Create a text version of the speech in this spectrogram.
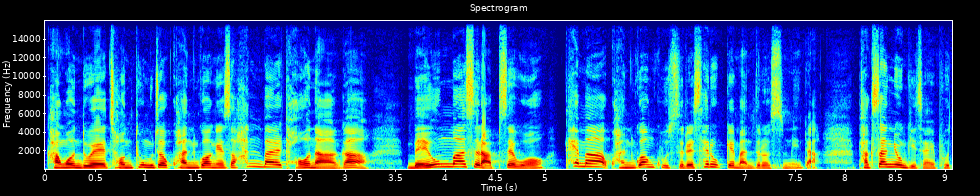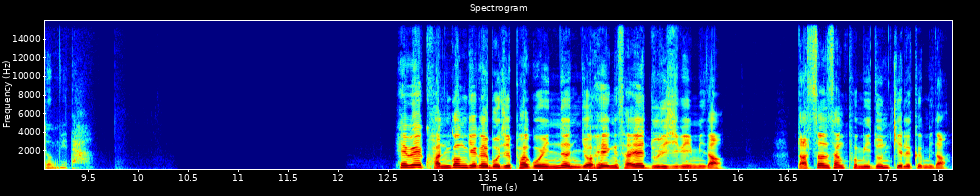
강원도의 전통적 관광에서 한 발 더 나아가 매운맛을 앞세워 테마 관광 코스를 새롭게 만들었습니다. 박상용 기자의 보도입니다. 해외 관광객을 모집하고 있는 여행사의 누리집입니다. 낯선 상품이 눈길을 끕니다.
